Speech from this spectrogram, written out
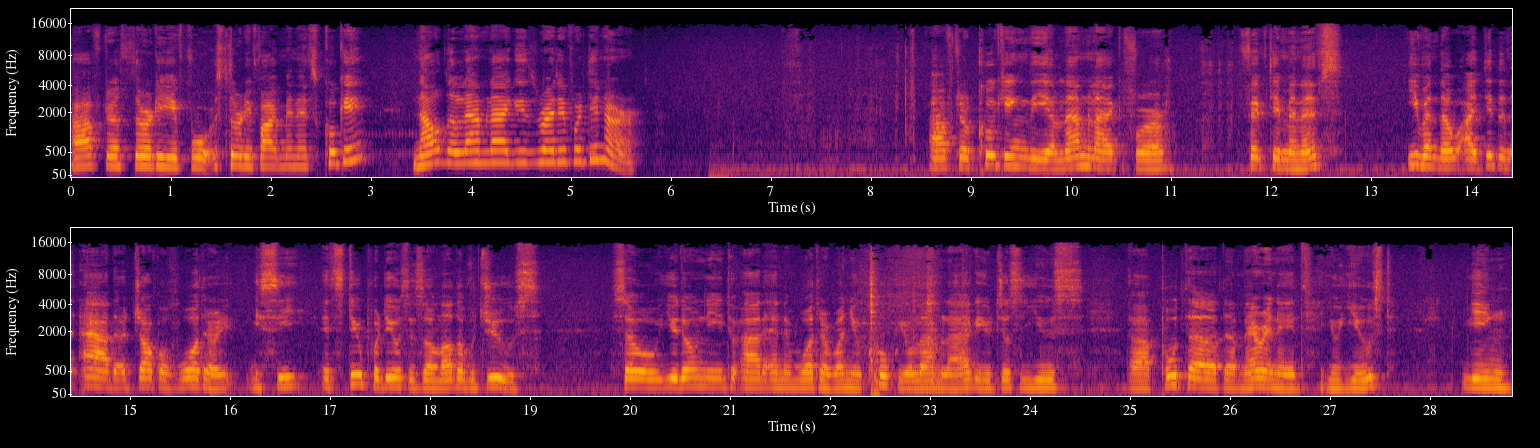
After 34, 35 minutes cooking, now the lamb leg is ready for dinner. After cooking the lamb leg for 50 minutes, even though I didn't add a drop of water, you see, it still produces a lot of juice. So you don't need to add any water when you cook your lamb leg. You just use, uh, put the, the marinade you used in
